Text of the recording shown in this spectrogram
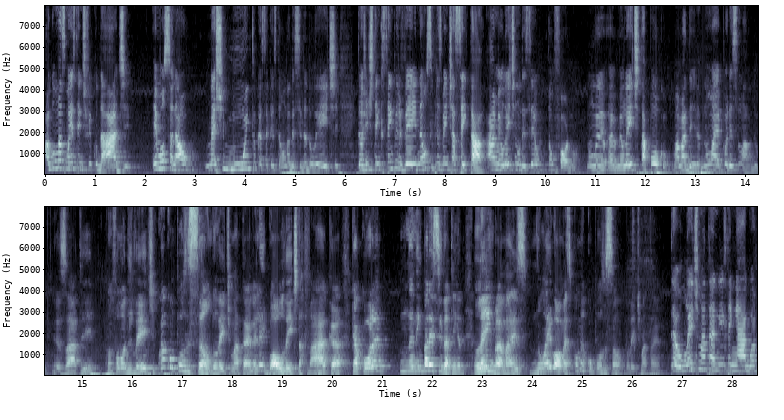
Algumas mães têm dificuldade emocional, mexe muito com essa questão da descida do leite. Então a gente tem que sempre ver e não simplesmente aceitar. Ah, meu leite não desceu, então forno. Não, é, meu leite está pouco, mamadeira. Não é por esse lado. Exato. E quando falou de leite, qual a composição do leite materno? Ele é igual ao leite da vaca? Que a cor é, não é nem parecida. Tem, lembra, mas não é igual. Mas como é a composição do leite materno? Então, o leite materno ele tem água,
